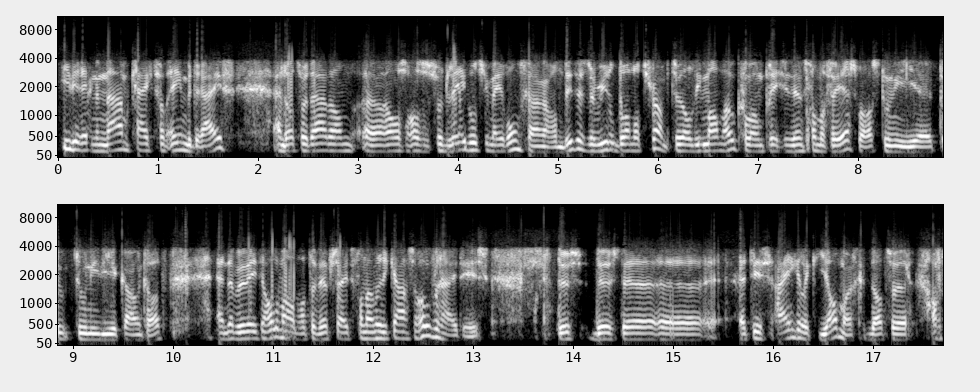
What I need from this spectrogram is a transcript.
iedereen een naam krijgt van één bedrijf. En dat we daar dan uh, als, als een soort labeltje mee rondgaan van dit is de real Donald Trump. Terwijl die man ook gewoon president van de VS was toen hij, to, toen hij die account had. En dan we weten allemaal wat de website van de Amerikaanse overheid is. Dus, dus de, uh, het is eigenlijk jammer dat we. Of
